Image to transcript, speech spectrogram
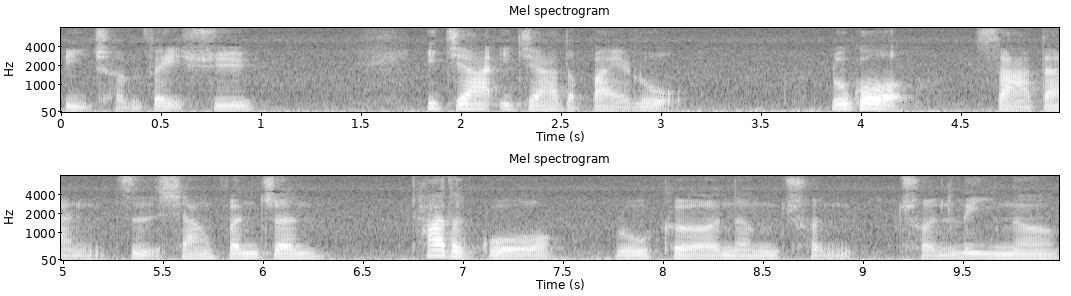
必成废墟；一家一家的败落。如果撒旦自相纷争，他的国如何能存存立呢？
